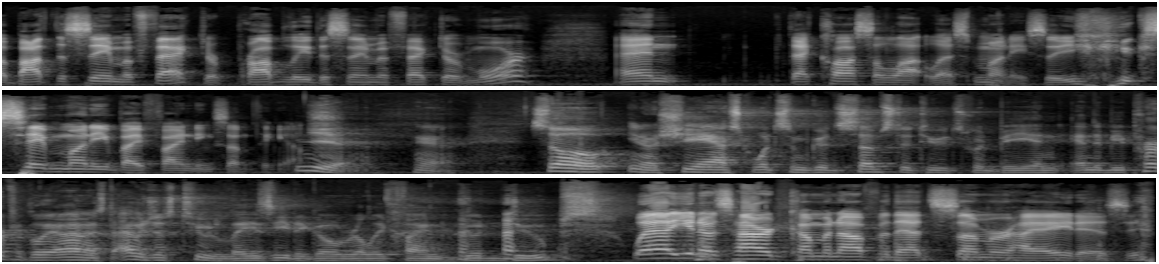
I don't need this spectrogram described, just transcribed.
about the same effect, or probably the same effect or more, and that costs a lot less money. So you, you can save money by finding something else. Yeah, yeah. So, you know, she asked what some good substitutes would be, and, and to be perfectly honest, I was just too lazy to go really find good dupes. Well, you know, it's hard coming off of that summer hiatus.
